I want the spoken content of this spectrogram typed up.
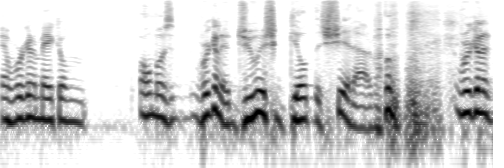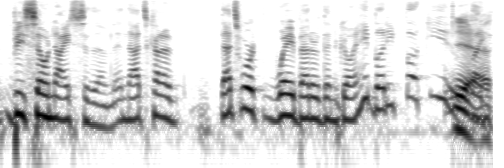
and we're gonna make them almost. We're gonna Jewish guilt the shit out of them. we're gonna be so nice to them, and that's kind of that's worked way better than going, hey buddy, fuck you. Yeah. Like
